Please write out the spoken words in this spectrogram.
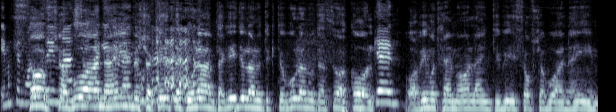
אם אתם סוף רוצים משהו, שבוע תגידו נעים לנו. ושקט לכולם, תגידו לנו, תכתבו לנו, תעשו הכל. כן. אוהבים אתכם מאונליין TV, סוף שבוע נעים,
